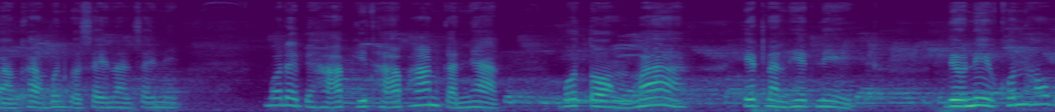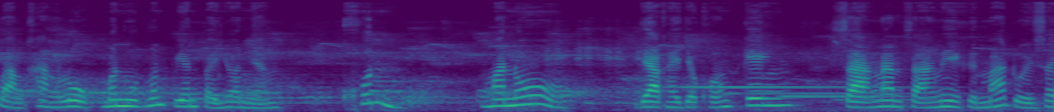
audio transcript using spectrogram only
บางครั้งเพิ่นก็ใส่นั่นใส่นี่บ่ได้ไปหาผิดหาพานกันยากบ่ต้องมาเฮ็ดนั่นเฮ็ดนี่เดี๋ยวนี้คนเฮาบางครั้งโลกมนุษย์มันเปลี่ยนไปย้อนหยังคนมโน อยากให้เจ้าของเก่งสร้างนั่นสร้างนี่ขึ้นมาโดยใส่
